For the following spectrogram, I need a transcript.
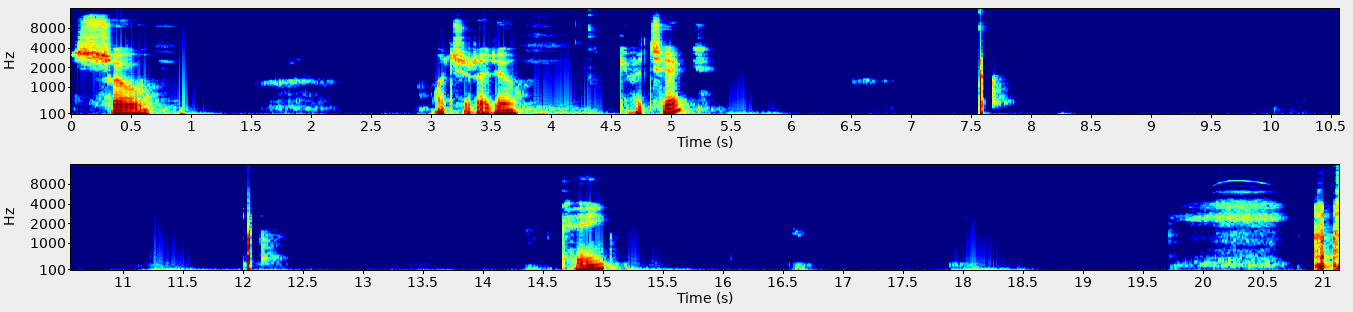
so what should I do? Give a check. Okay.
